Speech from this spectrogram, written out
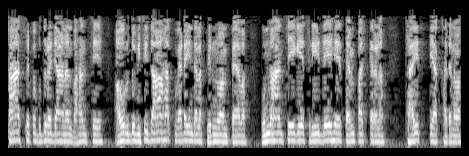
කාශ්‍යප බුදුරජාණන් වහන්සේ අවුරුදු 20000ක් වැඩ ඉඳලා පිරිනුවම් පෑවා. උන්වහන්සේගේ ශ්‍රී දේහය තැන්පත් කරලා චෛත්‍යයක් හදනවා.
